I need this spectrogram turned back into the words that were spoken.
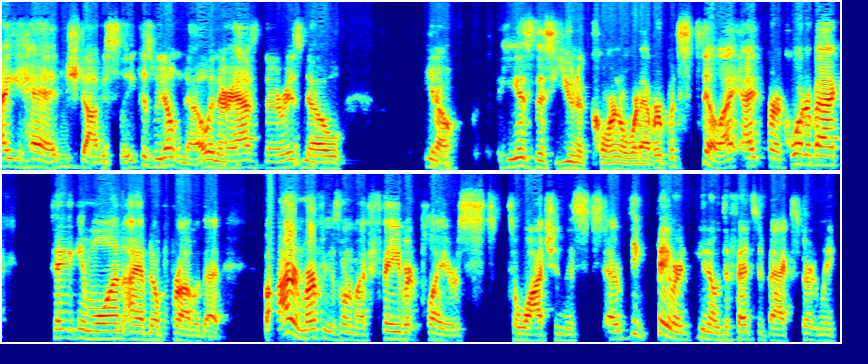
I hedged obviously because we don't know, and there has there is no, you know, he is this unicorn or whatever. But still, I, I for a quarterback, taking him one, I have no problem with that. But Byron Murphy is one of my favorite players to watch in this. Favorite, you know, defensive back certainly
